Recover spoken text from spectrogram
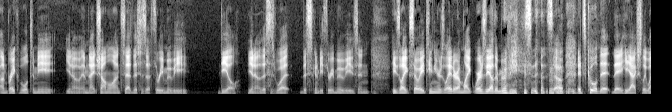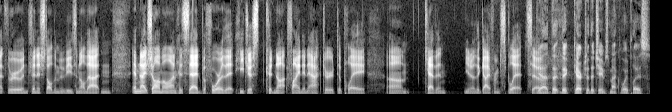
Unbreakable to me, you know, M Night Shyamalan said this is a three movie deal. You know, this is what this is going to be three movies, and he's like, so 18 years later, I'm like, where's the other movies? so it's cool that, that he actually went through and finished all the movies and all that. And M Night Shyamalan has said before that he just could not find an actor to play um, Kevin, you know, the guy from Split. So yeah the the character that james mcavoy plays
